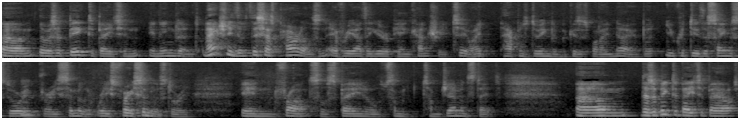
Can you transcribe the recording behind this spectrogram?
um, there was a big debate in, in England, and actually this has parallels in every other European country too. I happen to do England because it's what I know, but you could do the same story, mm. very similar, very similar story, in France or Spain or some some German states. Um, there's a big debate about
